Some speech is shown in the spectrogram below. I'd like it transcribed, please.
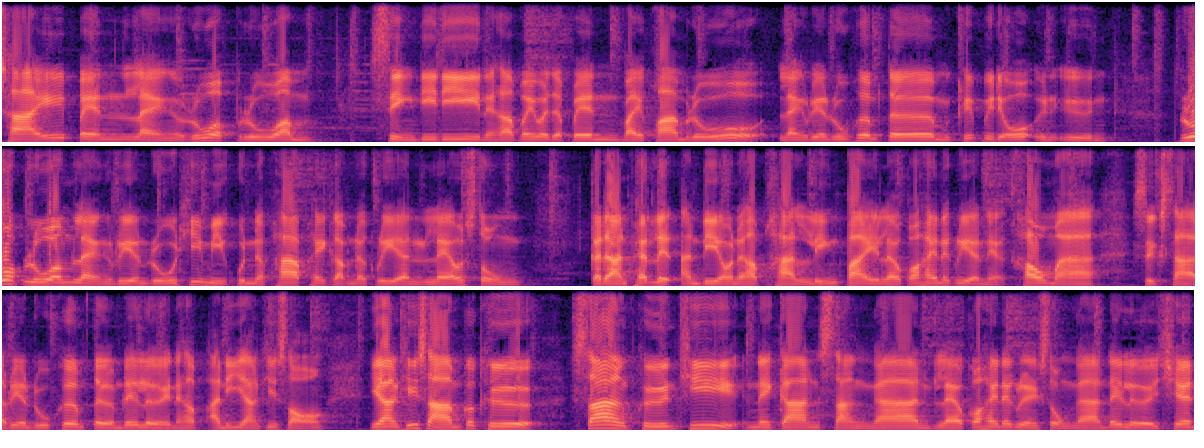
ใช้เป็นแหล่งรวบรวม สิ่งดี ๆ นะครับ ไม่ว่าจะเป็นใบความรู้ แหล่งเรียนรู้เพิ่มเติม คลิปวิดีโออื่น ๆ รวบรวมแหล่งเรียนรู้ที่มีคุณภาพให้กับนักเรียน แล้วส่งกระดานแพดเล็ตอันเดียวนะครับ ผ่านลิงก์ไปแล้วก็ให้นักเรียนเนี่ยเข้ามาศึกษาเรียนรู้เพิ่มเติมได้เลยนะครับ อันนี้อย่างที่ 2ออย่างที่ 3 ก็คือ สร้างพื้นที่ในการสั่งงานแล้วก็ให้นักเรียนส่งงานได้เลย เช่น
